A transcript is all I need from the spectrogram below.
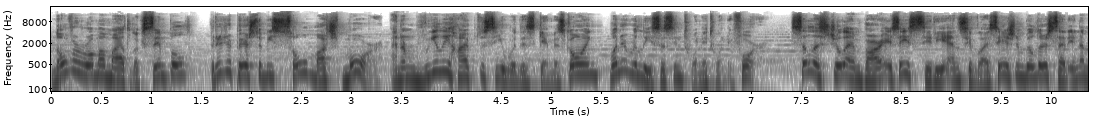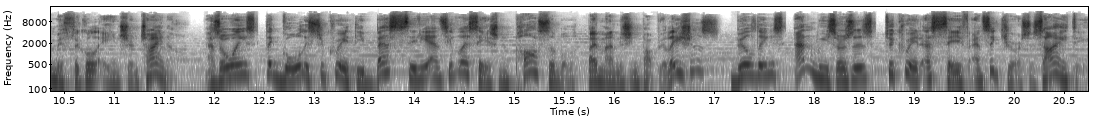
Nova Roma might look simple, but it appears to be so much more, and I'm really hyped to see where this game is going when it releases in 2024. Celestial Empire is a city and civilization builder set in a mythical ancient China. As always, the goal is to create the best city and civilization possible by managing populations, buildings, and resources to create a safe and secure society.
